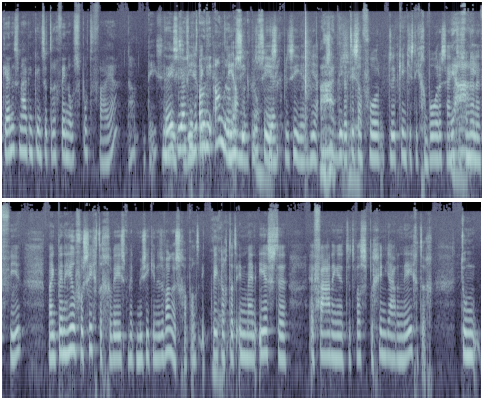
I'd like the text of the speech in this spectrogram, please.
kennismaking kunt ze terugvinden op Spotify, hè? Nou, deze, Deze niet. juist niet. Oh, die andere, muziekplezier. Muziekplezier, ja. Ah, die- dat is al voor de kindjes die geboren zijn Ja. tussen 0 en 4. Maar ik ben heel voorzichtig geweest met muziek in de zwangerschap. Want ik weet Ja. nog dat in mijn eerste ervaringen, dat was begin jaren 90, toen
